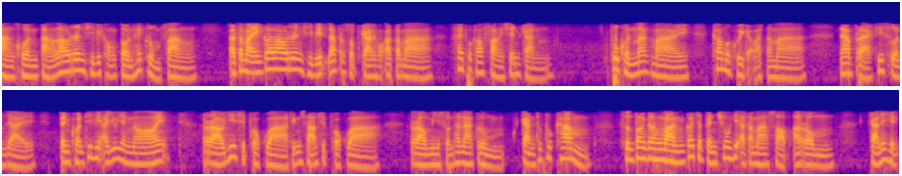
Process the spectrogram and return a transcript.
ต่างคนต่างเล่าเรื่องชีวิตของตนให้กลุ่มฟังอาตมาเองก็เล่าเรื่องชีวิตและประสบการณ์ของอาตมาให้พวกเขาฟังเช่นกัน ผู้คนมากมายเข้ามาคุยกับอาตมาน่าแปลกที่ส่วนใหญ่ เป็นคนที่มีอายุยังน้อย ราวยี่สิบกว่าถึงสามสิบกว่า เรามีสนทนากลุ่มกันทุกๆค่ำส่วนตอนกลางวันก็จะเป็นช่วงที่อาตมาสอบอารมณ์ การที่เห็น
